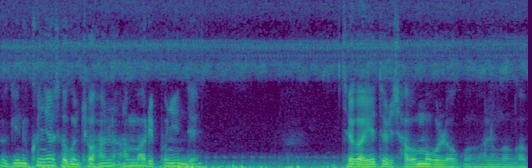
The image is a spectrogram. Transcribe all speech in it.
여기는 큰 녀석은 저 한, 한 마리 뿐인데 제가 얘들을 잡아먹으려고 하는 건가 봐.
